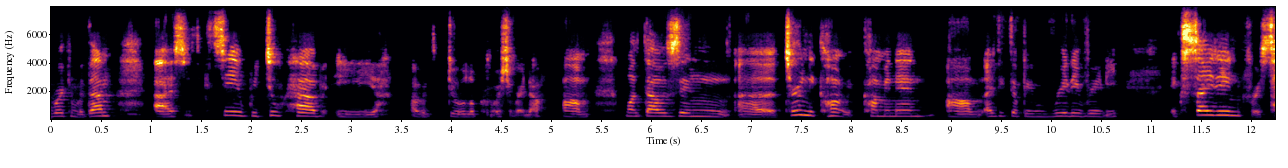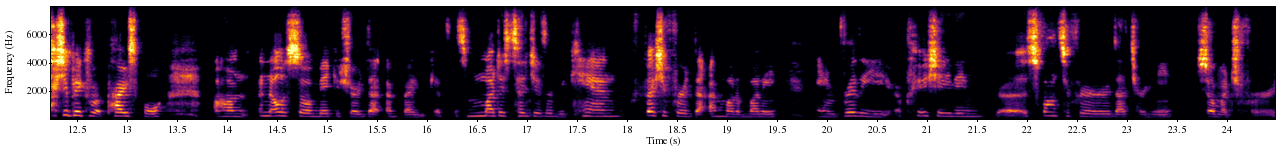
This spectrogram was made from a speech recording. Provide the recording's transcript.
working with them. As you can see, we do have a I would do a little promotion right now. Um, 1,000 uh attorney com- coming in. Um, I think that'll be really really exciting for such a big of a prize pool, um, and also making sure that event gets as much attention as we can, especially for that amount of money, and really appreciating the sponsor for that tourney so much for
